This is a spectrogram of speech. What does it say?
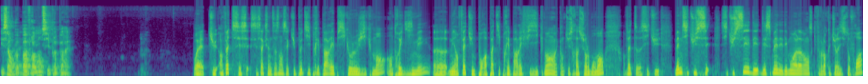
Et ça, on peut pas vraiment s'y préparer. Ouais, tu, en fait, c'est ça que c'est intéressant, c'est que tu peux t'y préparer psychologiquement, entre guillemets, euh, mais en fait, tu ne pourras pas t'y préparer physiquement quand tu seras sur le moment. En fait, euh, si tu, même si tu sais, si tu sais des, des semaines et des mois à l'avance qu'il va falloir que tu résistes au froid,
